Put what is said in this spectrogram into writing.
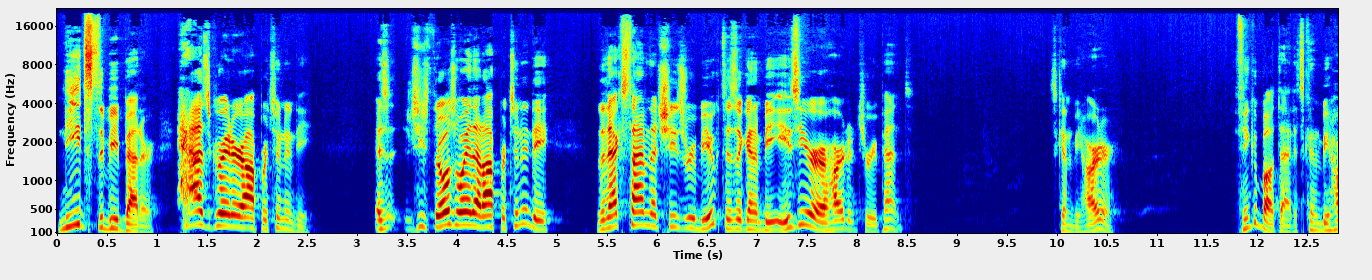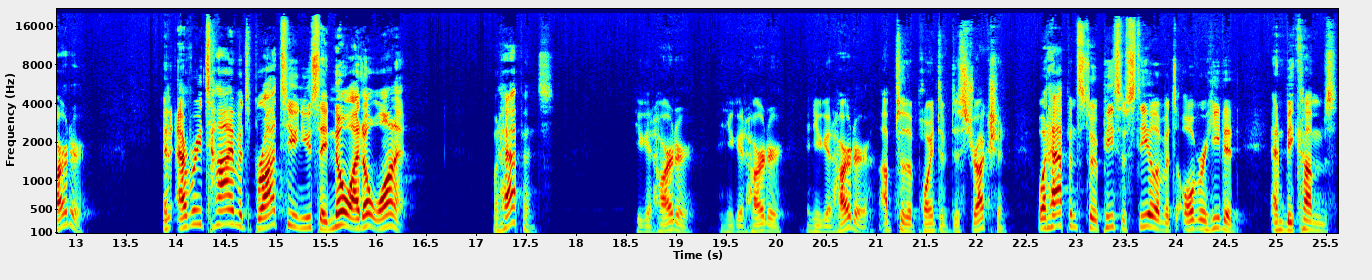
needs to be better, has greater opportunity. As she throws away that opportunity, the next time that she's rebuked, is it going to be easier or harder to repent? it's going to be harder. Think about that. It's going to be harder. And every time it's brought to you and you say, No, I don't want it, what happens? You get harder and you get harder and you get harder up to the point of destruction. What happens to a piece of steel if it's overheated and becomes,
